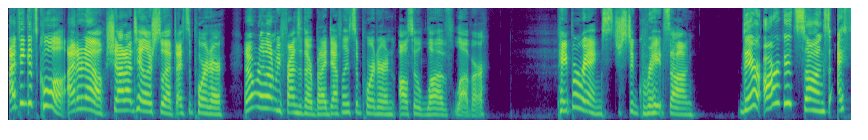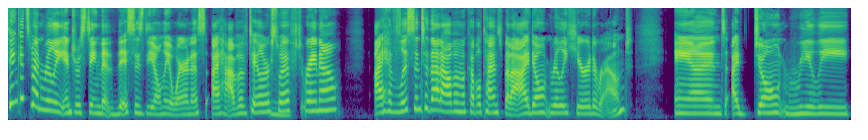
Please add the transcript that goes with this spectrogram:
I think it's cool. I don't know. Shout out Taylor Swift. I support her. I don't really want to be friends with her, but I definitely support her and also love, love her. Paper Rings, just a great song. There are good songs. I think it's been really interesting that this is the only awareness I have of Taylor Mhm. Swift right now. I have listened to that album a couple times, but I don't really hear it around. And I don't really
